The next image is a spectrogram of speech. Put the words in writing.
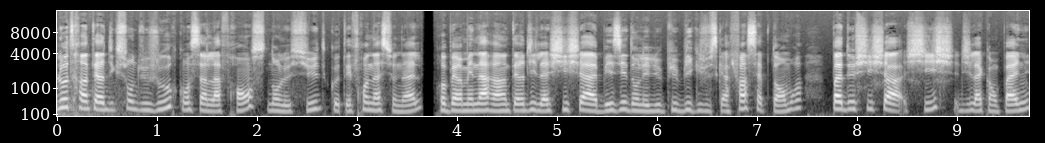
L'autre interdiction du jour concerne la France, dans le sud, côté Front National. Robert Ménard a interdit la chicha à baiser dans les lieux publics jusqu'à fin septembre. Pas de chicha chiche, dit la campagne.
